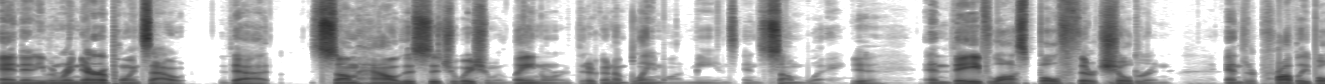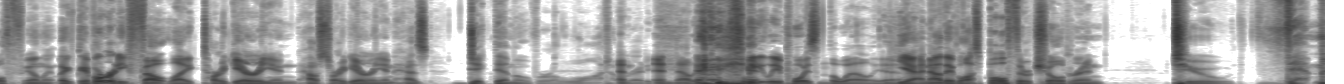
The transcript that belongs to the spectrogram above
And then even Rhaenyra points out that somehow this situation with Laenor, they're going to blame on in some way. Yeah. And they've lost both their children, and they're probably both feeling like they've already felt like Targaryen, House Targaryen has dicked them over a lot And already. and now they've completely poisoned the well. Yeah. yeah, now they've lost both their children to them.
